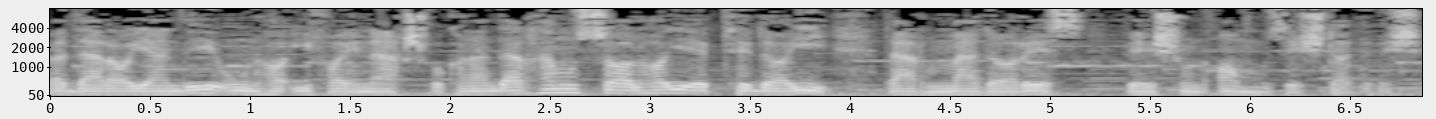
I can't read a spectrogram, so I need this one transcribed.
و در آینده اونها ایفای نقش بکنن در همون سالهای ابتدایی در مدارس بهشون آموزش داده بشه.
